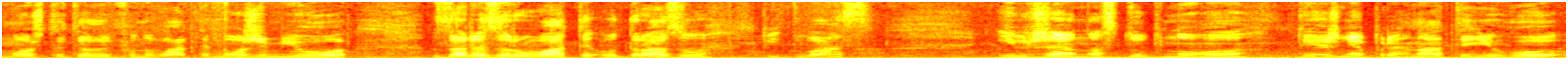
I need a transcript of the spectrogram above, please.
можете телефонувати, можемо його зарезервувати одразу під вас і вже наступного тижня пригнати його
